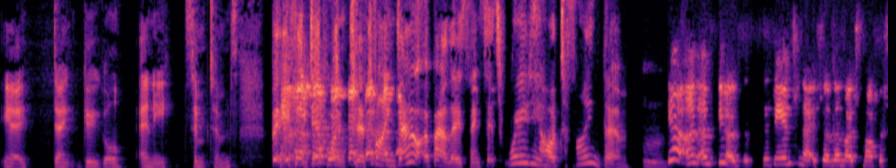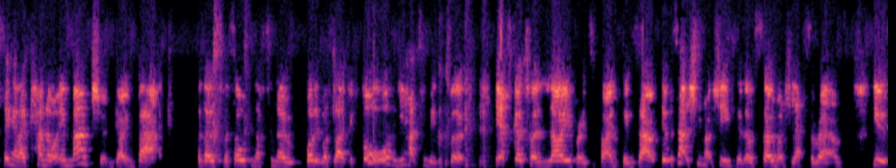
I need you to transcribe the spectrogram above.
you know, don't Google any symptoms. But if you did want to find out about those things, it's really hard to find them. Mm. Yeah, and, and, you know, the, the internet is the most marvelous thing, and I cannot imagine going back for those of us old enough to know what it was like before, and you had to read a book. you had to go to a library to find things out. It was actually much easier. There was so much less around. You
